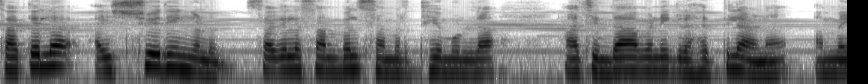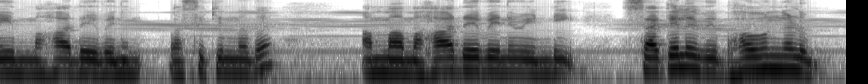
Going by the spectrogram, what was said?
സകല ഐശ്വര്യങ്ങളും സകല സമ്പൽ സമൃദ്ധിയുമുള്ള ആ ചിന്താമണി ഗ്രഹത്തിലാണ് അമ്മയും മഹാദേവനും വസിക്കുന്നത്. അമ്മ മഹാദേവന് വേണ്ടി സകല വിഭവങ്ങളും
